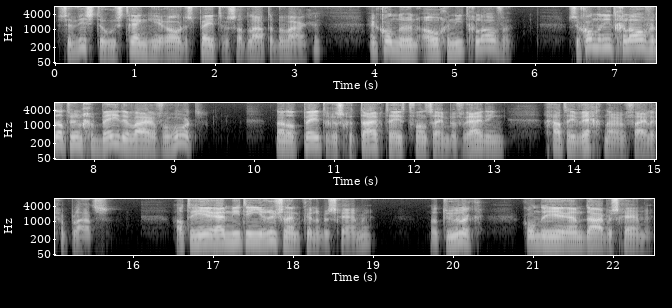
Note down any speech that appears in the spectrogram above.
Ze wisten hoe streng Herodes Petrus had laten bewaken en konden hun ogen niet geloven. Ze konden niet geloven dat hun gebeden waren verhoord. Nadat Petrus getuigd heeft van zijn bevrijding, gaat hij weg naar een veilige plaats. Had de Heer hem niet in Jeruzalem kunnen beschermen? Natuurlijk kon de Heer hem daar beschermen,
